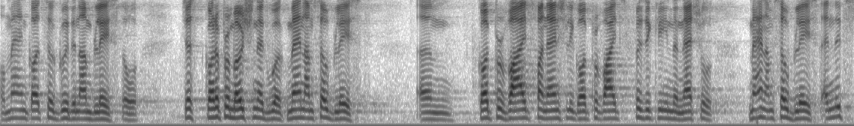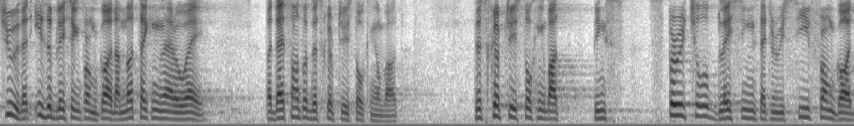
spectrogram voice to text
Oh man, God's so good and I'm blessed. Or just got a promotion at work. Man, I'm so blessed. Um, God provides financially, God provides physically in the natural man, I'm so blessed. And it's true, that is a blessing from God. I'm not taking that away. But that's not what the scripture is talking about. This scripture is talking about being spiritual blessings that you receive from God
